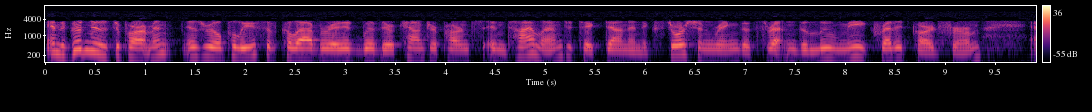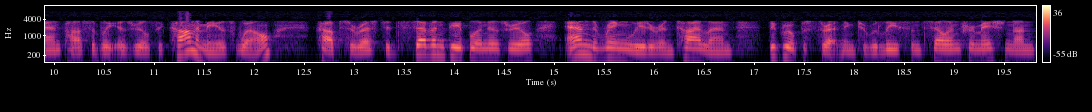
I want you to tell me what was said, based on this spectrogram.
In the good news department, Israel police have collaborated with their counterparts in Thailand to take down an extortion ring that threatened the Leumi credit card firm and possibly Israel's economy as well. Cops arrested seven people in Israel and the ringleader in Thailand. The group is threatening to release and sell information on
